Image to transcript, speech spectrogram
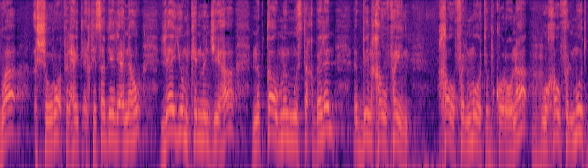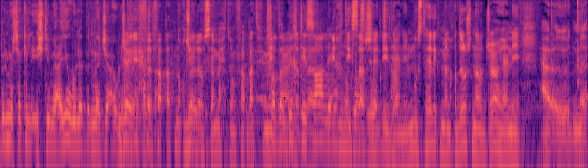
والشروع في الحياة الاقتصادية لأنه لا يمكن من جهة نبقاو من مستقبلا بين خوفين خوف الموت بكورونا وخوف الموت بالمشاكل الاجتماعية ولا بالمجاعة ولا فقط نقطة جيد. لو سمحتم فقط في تفضل باختصار باختصار شديد. يعني المستهلك ما نقدروش نرجعوه يعني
